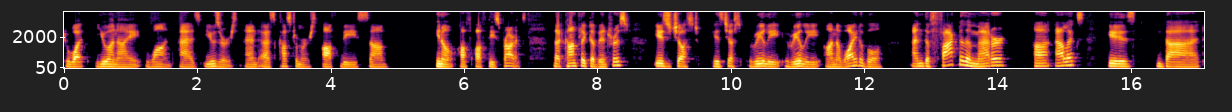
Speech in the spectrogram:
to what you and I want as users and as customers of these, um, you know, of, of these products. That conflict of interest is just, is just really, really unavoidable. And the fact of the matter, uh, Alex, is that,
